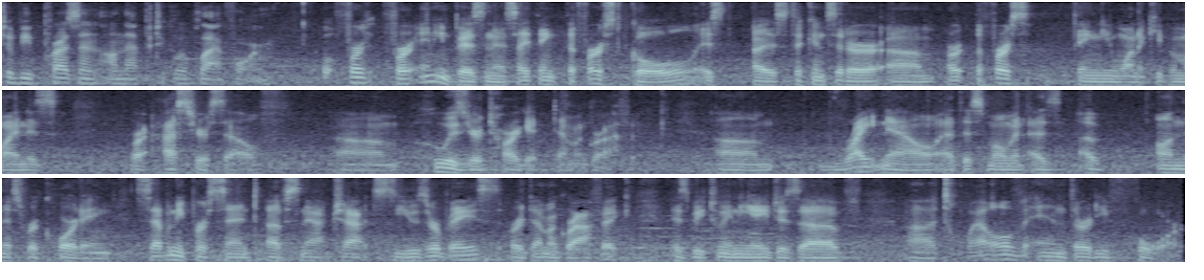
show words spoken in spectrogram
to be present on that particular platform? Well, for, for any business, I think the first goal is, is to consider, um, or the first thing you want to keep in mind is, or ask yourself, um, who is your target demographic? Um, right now, at this moment, as of, on this recording, 70% of Snapchat's user base or demographic is between the ages of uh, 12 and 34.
